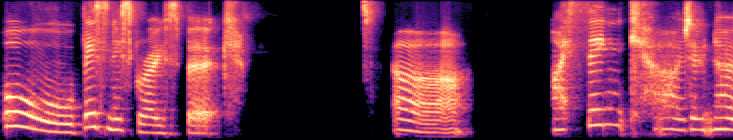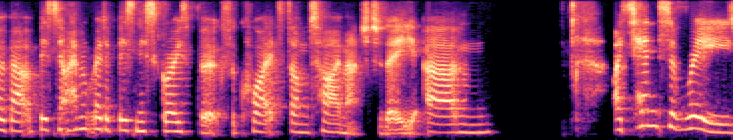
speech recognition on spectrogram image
Oh, business growth book. Ah, uh, I think oh, I don't know about a business. I haven't read a business growth book for quite some time, actually. Um, I tend to read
